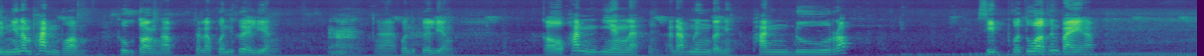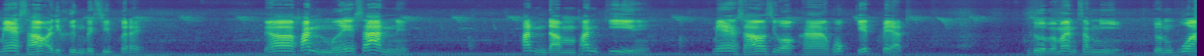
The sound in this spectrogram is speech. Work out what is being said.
ึ้นยี่น้ำพันพร้อม ถูกต้องครับสำหรับคนที่เคยเลี้ยง อ่า คนที่เคยเลี้ยง เก่าพันเอียงแหละอันดับหนึ่งตัวนี้ พันธุ์ดูร็อกสิบกว่าตัวขึ้นไปครับ แม่สาวอาจจะขึ้นไปสิบก็ได้ แต่พันธ์เหมยซ่านนี่ พันธ์ดำพันธ์กี้นี่ แม่สาวสิออกหาหกเจ็ดแปดโดยประมาณซ้ำนี่จนกว่า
